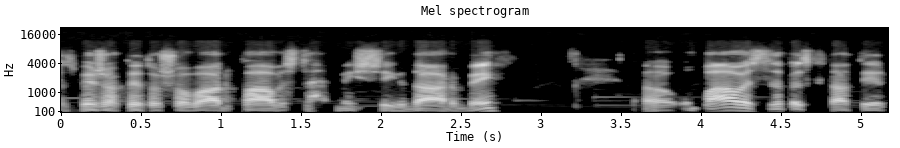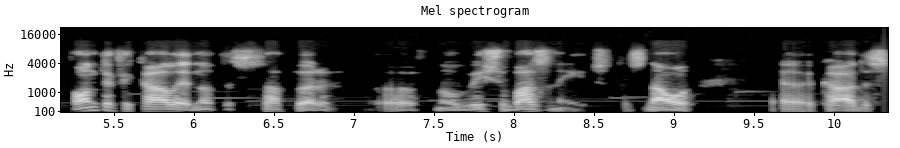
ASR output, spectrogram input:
tas biežāk lieto šo vārdu pāvesta misiju darbi. Un pāvests, tāpēc, ka tā ir pontificālie, nu, tas aptver Eh, nu, visu baznīcu. Tas nav eh, kādas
